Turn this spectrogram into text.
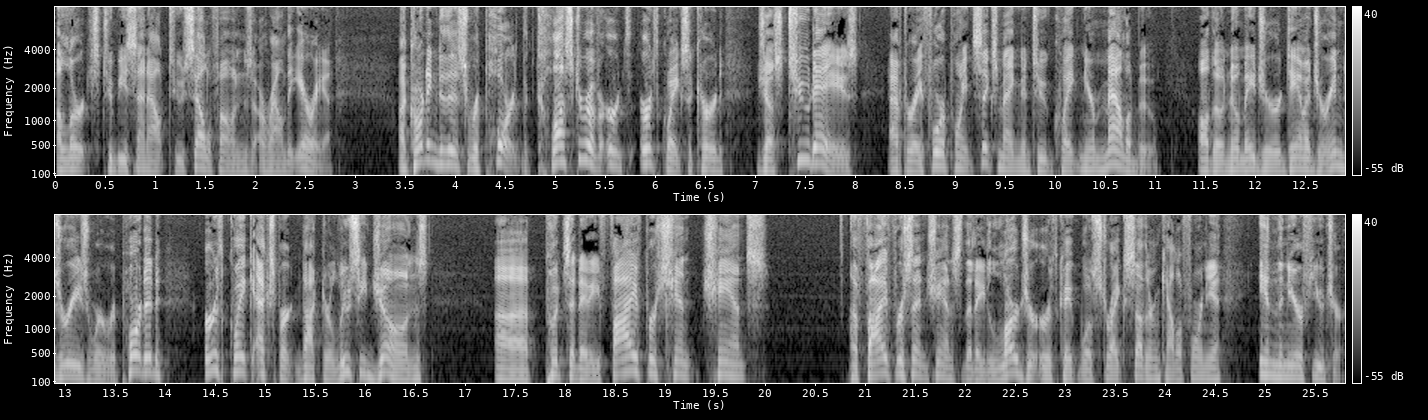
alerts to be sent out to cell phones around the area. According to this report, the cluster of earth- earthquakes occurred just two days after a 4.6 magnitude quake near Malibu. Although no major damage or injuries were reported, earthquake expert Dr. Lucy Jones uh, puts it at a 5% chance a 5% chance that a larger earthquake will strike Southern California in the near future.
